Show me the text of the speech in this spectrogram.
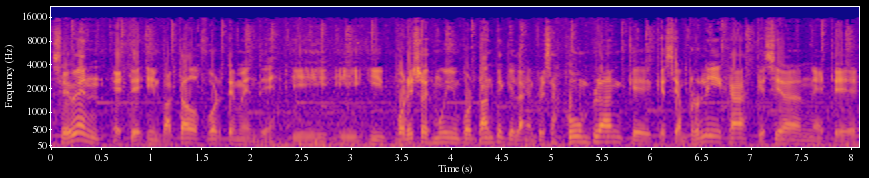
se ven este, impactados fuertemente y, por eso es muy importante que las empresas cumplan, que, sean prolijas, que sean este,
